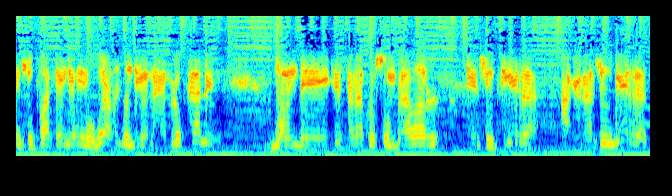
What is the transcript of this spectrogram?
en su patria un lugar donde iban a haber locales, donde ellos están acostumbrados en su tierra a ganar sus guerras.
